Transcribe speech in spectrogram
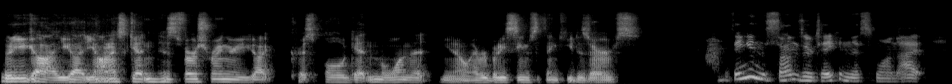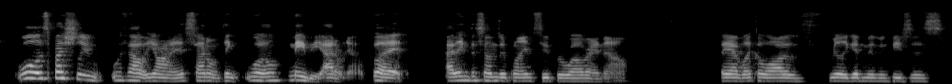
Who do you got? You got Giannis getting his first ring, or you got Chris Paul getting the one that you know everybody seems to think he deserves? I'm thinking the Suns are taking this one. I well, especially without Giannis, I don't think. Well, maybe I don't know, but I think the Suns are playing super well right now. They have like a lot of really good moving pieces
